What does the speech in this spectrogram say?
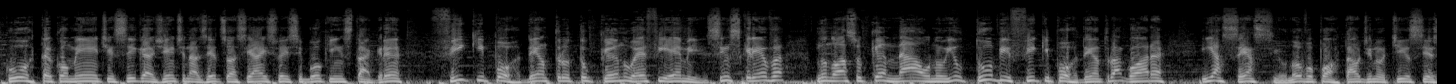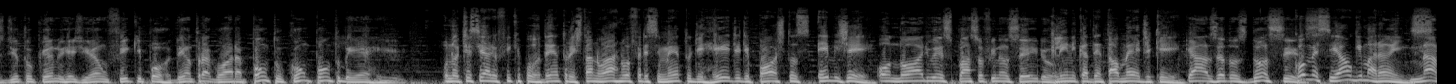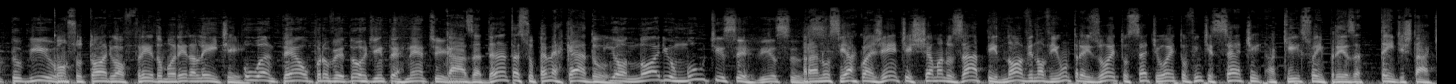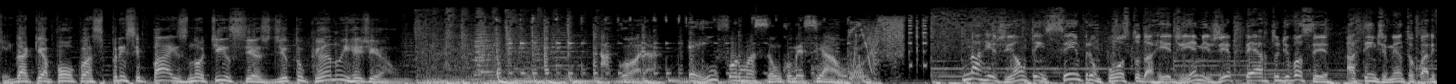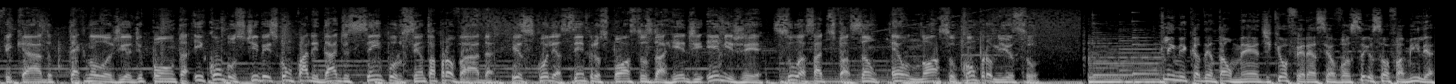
Curta, comente, siga a gente nas redes sociais, Facebook e Instagram. Fique por dentro Tucano FM. Se inscreva no nosso canal no YouTube. Fique por dentro agora e acesse o novo portal de notícias de Tucano e região. Fique por dentro agora.com.br. O noticiário Fique por Dentro está no ar no oferecimento de rede de postos MG. Honório Espaço Financeiro. Clínica Dental Medic. Casa dos Doces. Comercial Guimarães. Nato Bio. Consultório Alfredo Moreira Leite. O Antel Provedor de Internet. Casa Dantas Supermercado. E Honório Multisserviços. Para anunciar com a gente, chama no zap 991387827. Aqui sua empresa tem destaque. Daqui a pouco as principais notícias de Tucano e região. Agora é informação comercial. Na região tem sempre um posto da rede MG perto de você. Atendimento qualificado, tecnologia de ponta e combustíveis com qualidade 100% aprovada. Escolha sempre os postos da rede MG. Sua satisfação é o nosso compromisso. Clínica Dental Medic oferece a você e sua família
